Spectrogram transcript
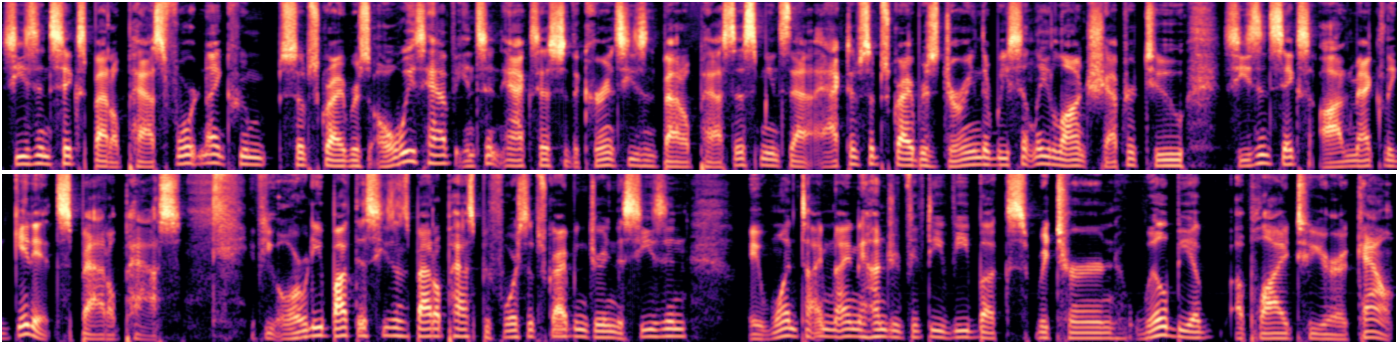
Season 6 Battle Pass. Fortnite crew subscribers always have instant access to the current season's Battle Pass. This means that active subscribers during the recently launched Chapter 2 Season 6 automatically get its Battle Pass. If you already bought this season's Battle Pass before subscribing during the season, a one time 950 V Bucks return will be applied to your account.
